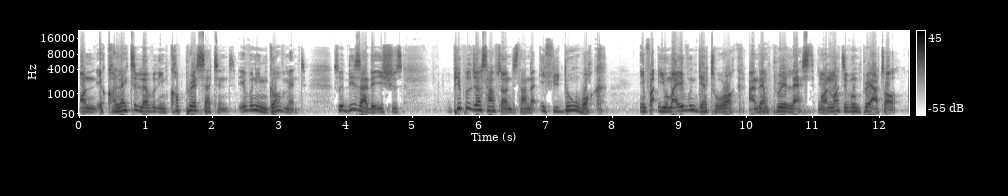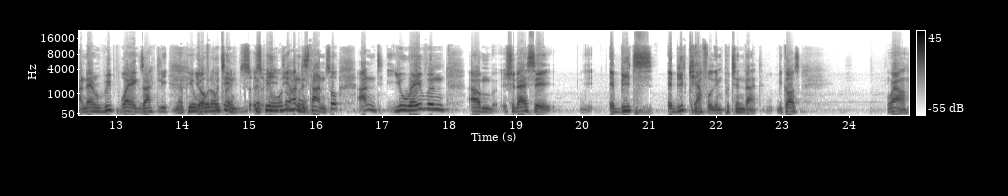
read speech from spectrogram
on a collective level, in corporate settings, even in government. So these are the issues. People just have to understand that if you don't work, in fact, you might even get to work and then pray less, or not even pray at all, and then reap where exactly Yeah, you're putting. So, so who do you don't pray. understand? So, and you were even, um, should I say, a bit a bit careful in putting that because, well,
